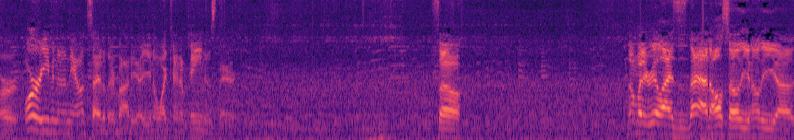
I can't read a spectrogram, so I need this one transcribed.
or or even on the outside of their body. You know what kind of pain is there. So nobody realizes that. Also, you know the uh,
